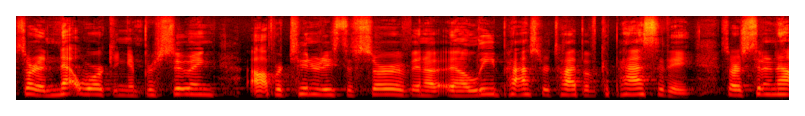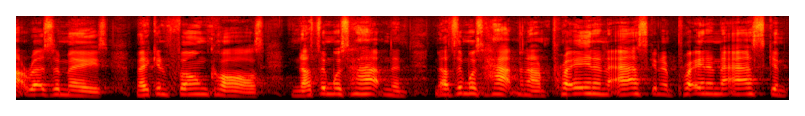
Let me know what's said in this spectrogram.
started networking and pursuing opportunities to serve in a, in a, lead pastor type of capacity. Started sending out resumes, making phone calls. Nothing was happening. Nothing was happening. I'm praying and asking and praying and asking.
